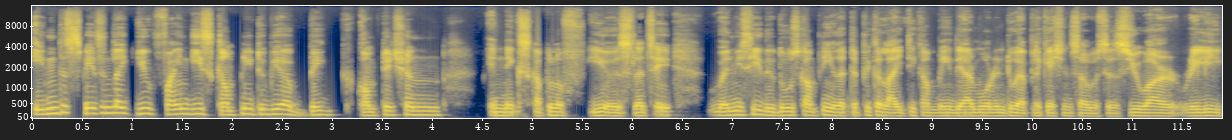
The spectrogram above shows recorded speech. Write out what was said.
in the space, and like you find these company to be a big competition in next couple of years let's say when we see the, those companies the typical it company they are more into application services. You are really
